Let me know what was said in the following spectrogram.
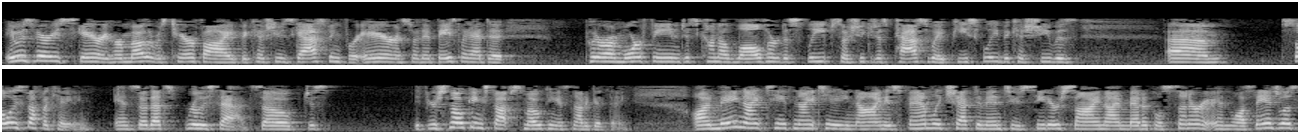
it was very scary. Her mother was terrified because she was gasping for air, and so they basically had to put her on morphine and just kind of lull her to sleep so she could just pass away peacefully because she was um, slowly suffocating. And so that's really sad. So just if you're smoking, stop smoking. It's not a good thing. On May 19, 1989, his family checked him into Cedar Sinai Medical Center in Los Angeles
